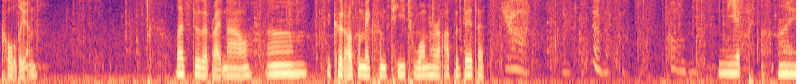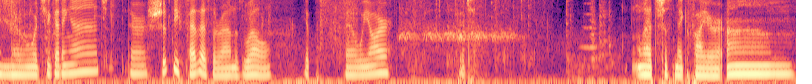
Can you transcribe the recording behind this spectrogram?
cold again. Let's do that right now. Um, we could also make some tea to warm her up a bit. That's. Yep, I know what you're getting at. There should be feathers around as well. Yep, there we are. Good. Let's just make a fire. Um.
